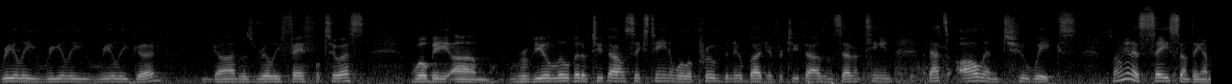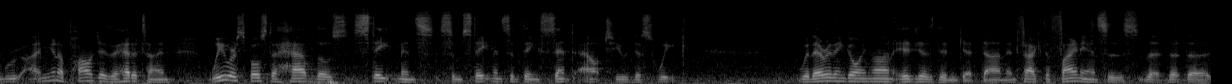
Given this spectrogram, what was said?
really, really, really good. God was really faithful to us. We'll be um, review a little bit of 2016, and we'll approve the new budget for 2017. That's all in two weeks. So I'm going to say something. I'm, I'm going to apologize ahead of time. We were supposed to have those statements, some statements and things sent out to you this week. With everything going on, it just didn't get done. In fact, the finances, the, the, the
